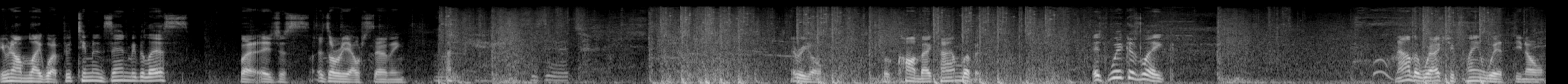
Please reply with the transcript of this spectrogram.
Even though I'm like, what, 15 minutes in, maybe less? But it's just, it's already outstanding. Okay, this is it. There we go. So combat time, love it. It's weird because, like, now that we're actually playing with, you know,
